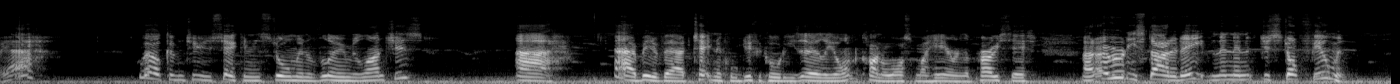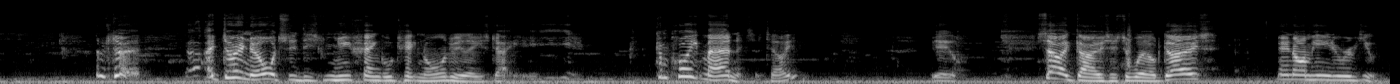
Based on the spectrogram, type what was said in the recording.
yeah? Welcome to the second instalment of Loom's Lunches. Uh, had a bit of our technical difficulties early on, kind of lost my hair in the process. Uh, I already started eating and then it just stopped filming. And so, I don't know what's this newfangled technology these days. Complete madness, I tell you. Yeah. So it goes as the world goes, and I'm here to review it.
